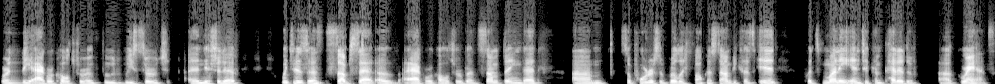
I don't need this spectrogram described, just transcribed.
for the Agriculture and Food Research Initiative, which is a subset of agriculture, but something that um, supporters have really focused on because it puts money into competitive uh, grants.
